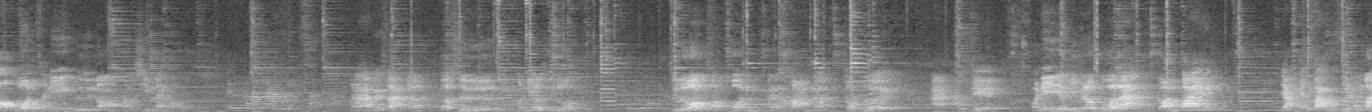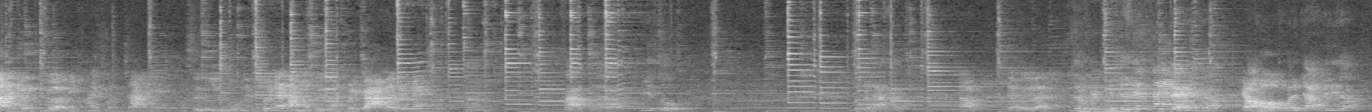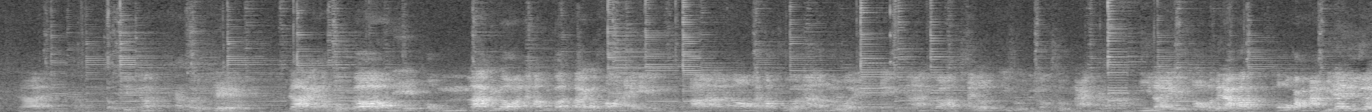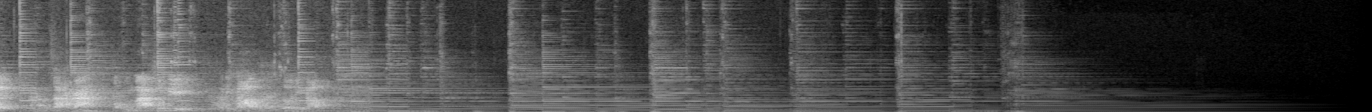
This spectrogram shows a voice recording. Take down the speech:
ออกรถอันนี้คือน้องทำอาชีพอะไรครับผมเป็นพนักงานบริษัทพนักงานบริษัทก็ก็ซื้อคนเดียวซื้อร่วมทุกโลกซื้อร่วมสองคนไม่ต้องขำนะจบเลยอะโอเค วันนี้เดี๋ยวพี่ไม่รบกวนละก่อนไป อยากให้ฝากเพื่อนๆทางบ้านนิดนึงเผื่อมีใครสนใจมาซื้ออีซูเนี่ยช่วยแนะนำมาซื้อหน่อยบริการอะไรเป็นไง ฝากนะครับที่สุรัตนาครับครับเจออะไรเจอที่ที่แดงครับครับผมบริการดีครับได้ครับตกจริงเนาะครับโอเค ได้ครับผมก็วันนี้ผมลาไปก่อนนะครับก่อนไปก็ขอให้อ่าน้องและครอบครัวนะร่ำรวยเองนะก็ใช้รถอีซูมีความสุขนะมีอะไรออกรถไปแล้วก็โทรกลับหาพี่ได้เรื่อยๆปรึกษากันขอบคุณมากโชคดีสวัสดีครับ สวัสดีครับ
